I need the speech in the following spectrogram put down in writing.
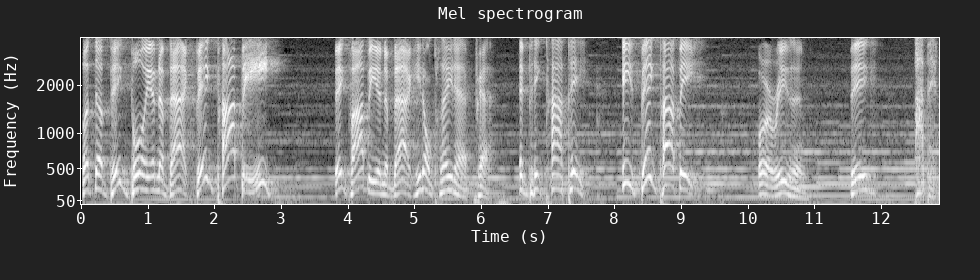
But the big boy in the back, Big Poppy, Big Poppy in the back, he don't play that crap. Hey, Big Poppy, he's Big Poppy for a reason. Big poppin'.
